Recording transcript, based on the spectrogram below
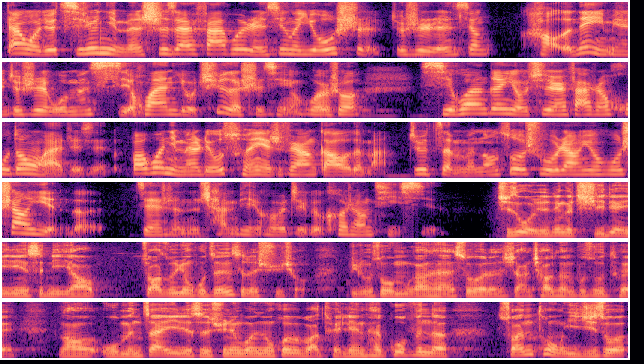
但是我觉得其实你们是在发挥人性的优势，就是人性好的那一面，就是我们喜欢有趣的事情，或者说喜欢跟有趣的人发生互动啊，这些，包括你们留存也是非常高的嘛。就怎么能做出让用户上瘾的健身的产品和这个课程体系？其实我觉得那个起点一定是你要。抓住用户真实的需求，比如说我们刚才说的想翘臀不出腿，然后我们在意的是训练过程中会不会把腿练太过分的酸痛，以及说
